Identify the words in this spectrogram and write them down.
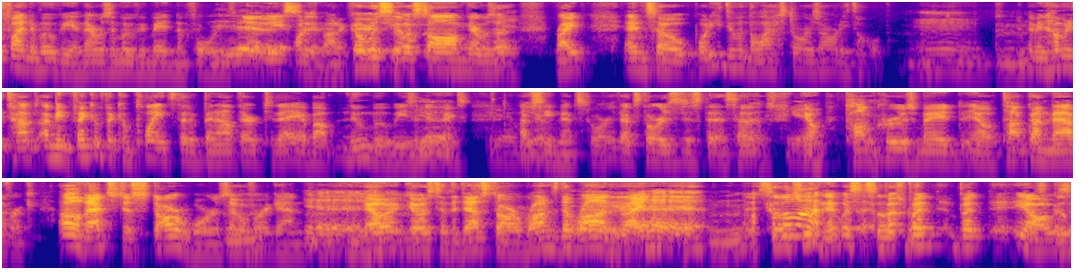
find a movie, and there was a movie made in the 40s, Yeah, or yes, 20s yeah. about it. Go Very listen to a song. There was a Yeah. right, and so what do you do when the last story is already told? Mm. I mean, how many times? I mean, think of the complaints that have been out there today about new movies and new things. Yeah. I've Yeah. seen that story. That story is just this. Uh, Yes. You know, Tom Cruise made you know Top Gun Maverick. Oh, that's just Star Wars Mm-hmm. over again. Yeah. You know, it goes to the Death Star, runs the run, right? Yeah. Mhm. Come so on, true. it was, so but, but but you know, it was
